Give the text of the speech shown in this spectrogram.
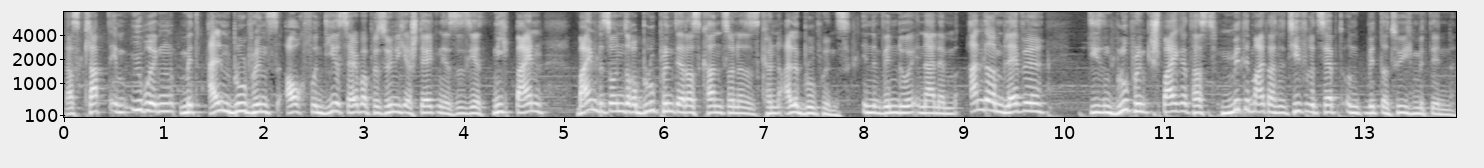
Das klappt im Übrigen mit allen Blueprints, auch von dir selber persönlich erstellten. Es ist jetzt nicht mein, mein besonderer Blueprint, der das kann, sondern das können alle Blueprints. In, wenn du in einem anderen Level diesen Blueprint gespeichert hast mit dem Alternativrezept und mit natürlich mit den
